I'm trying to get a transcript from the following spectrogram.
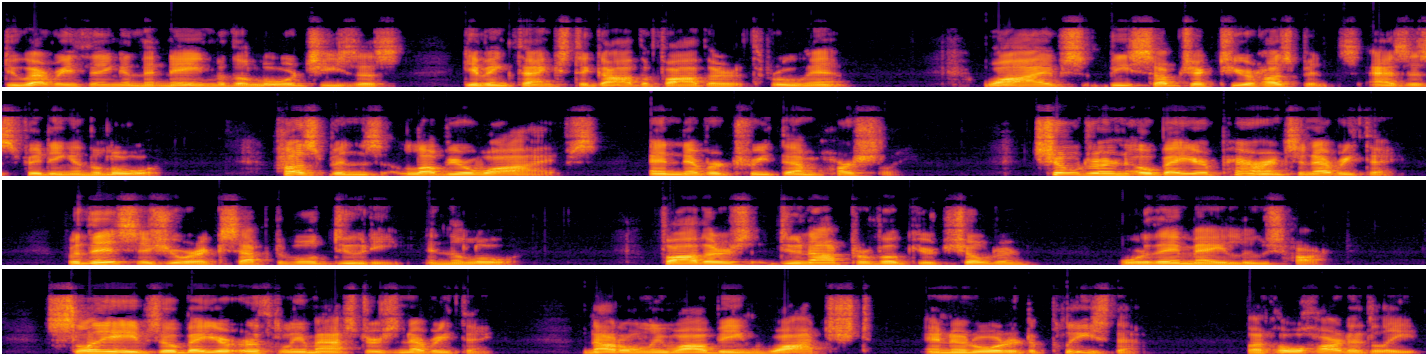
do everything in the name of the Lord Jesus, giving thanks to God the Father through him. Wives, be subject to your husbands, as is fitting in the Lord. Husbands, love your wives, and never treat them harshly. Children, obey your parents in everything, for this is your acceptable duty in the Lord. Fathers, do not provoke your children, or they may lose heart. Slaves, obey your earthly masters in everything, not only while being watched and in order to please them, but wholeheartedly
